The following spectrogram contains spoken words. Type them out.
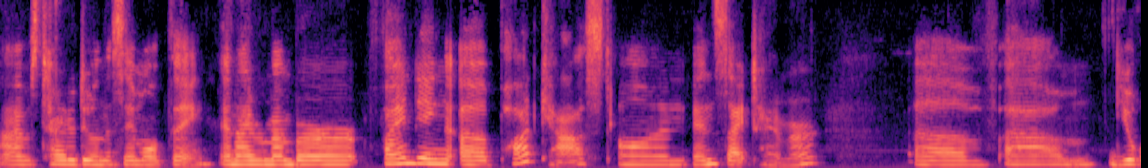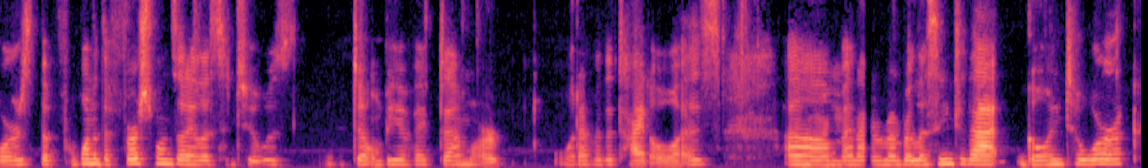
I was tired of doing the same old thing. And I remember finding a podcast on Insight Timer of um, yours. The one of the first ones that I listened to was "Don't Be a Victim" or whatever the title was. Um, yeah. And I remember listening to that going to work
